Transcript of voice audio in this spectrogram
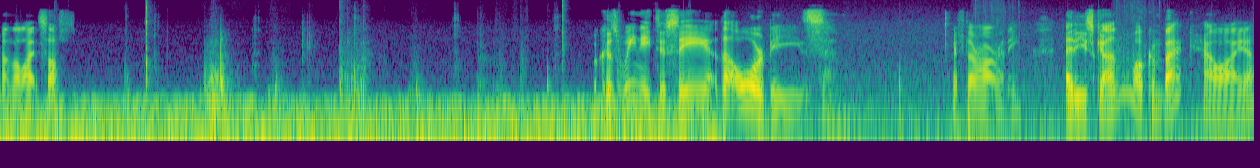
turn the lights off. Because we need to see the Orbeez. If there are any. Eddie's Gun, welcome back. How are ya?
